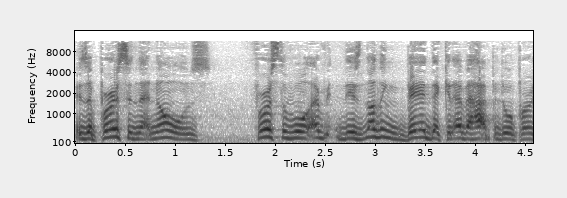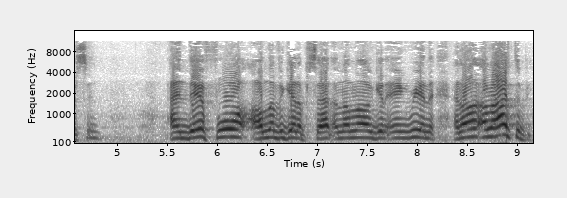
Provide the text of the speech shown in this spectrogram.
is a person that knows, first of all, every, there's nothing bad that could ever happen to a person. And therefore, I'll never get upset, and I'll never get angry, and, and I'll, I'll have to be.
